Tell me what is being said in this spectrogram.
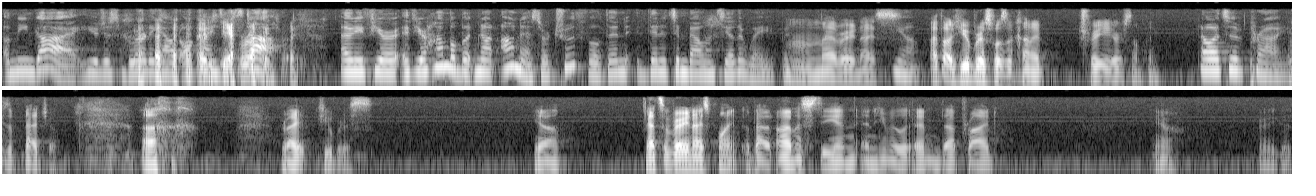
a mean guy. You're just blurting out all kinds yeah, of stuff. Right, right. And if you're if you're humble but not honest or truthful, then then it's imbalanced the other way. But mm, yeah, very nice. Yeah. I thought hubris was a kind of tree or something. No, it's a pride. It was a bad joke. Uh, right, hubris. Yeah. That's a very nice point about honesty and and humility and uh, pride. Yeah, very good.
